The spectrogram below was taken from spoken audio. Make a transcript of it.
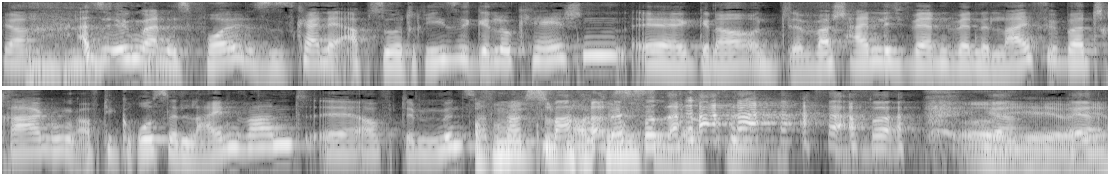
Ja, also irgendwann ist voll. Das ist keine absurd riesige Location, äh, genau. Und äh, wahrscheinlich werden wir eine Live-Übertragung auf die große Leinwand äh, auf dem Münsterplatz machen. Oh Ja, je, oh ja, je.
